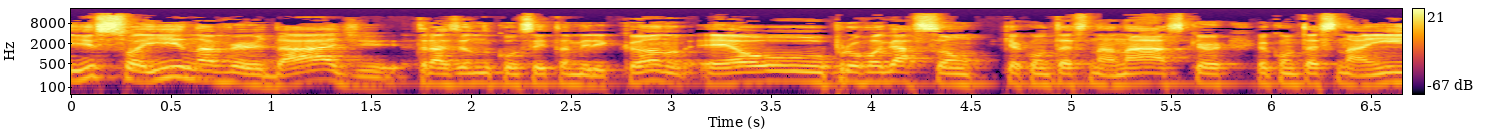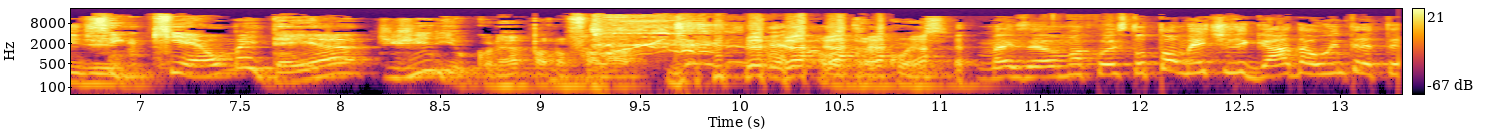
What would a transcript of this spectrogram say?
Isso aí, na verdade, trazendo o conceito americano, é o prorrogação, que acontece na NASCAR, que acontece na Indy. Sim, que é uma ideia de jirico, né, para não falar outra coisa. Mas é uma coisa totalmente ligada ao entretenimento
